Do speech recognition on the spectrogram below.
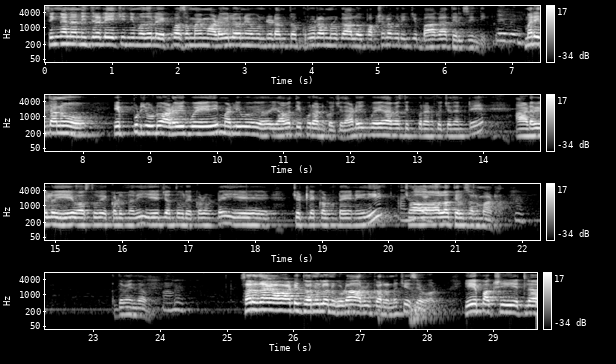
సింగన్న నిద్ర లేచింది మొదలు ఎక్కువ సమయం అడవిలోనే ఉండడంతో క్రూర మృగాలు పక్షుల గురించి బాగా తెలిసింది. మరి తను ఎప్పుడు చూడు అడవికి పోయేది మళ్ళీ అవంతిపురానికి వచ్చేది. అడవికి పోయేది అవంతిపురానికి వచ్చేదంటే ఆ అడవిలో ఏ వస్తువు ఎక్కడున్నది ఏ జంతువులు ఎక్కడ ఉంటాయి ఏ చెట్లు ఎక్కడ ఉంటాయి అనేది చాలా తెలుసు. అనమాట అర్థమైందా? సరదాగా వాటి ధ్వనులను కూడా అనుకరణ చేసేవాడు. ఏ పక్షి ఎట్లా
